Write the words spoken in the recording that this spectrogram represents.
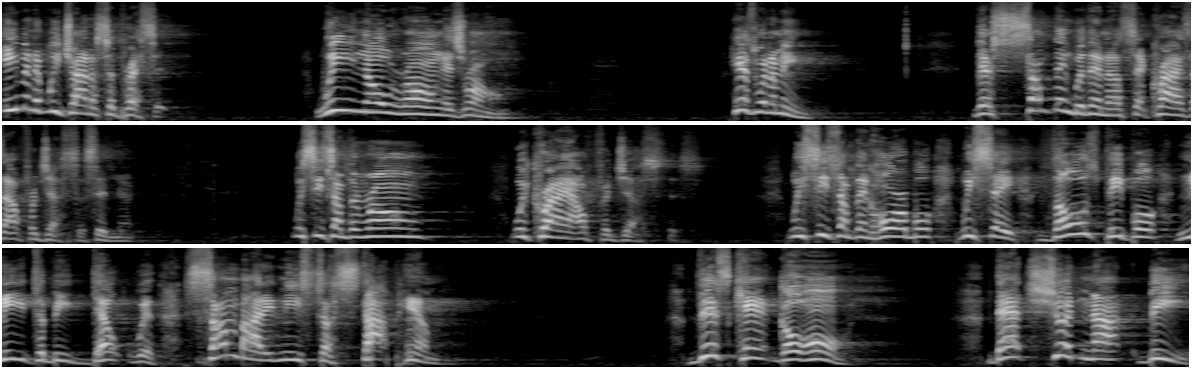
even if we try to suppress it. We know wrong is wrong. Here's what I mean there's something within us that cries out for justice, isn't there? We see something wrong, we cry out for justice. We see something horrible, we say, those people need to be dealt with. Somebody needs to stop him. This can't go on. That should not be.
